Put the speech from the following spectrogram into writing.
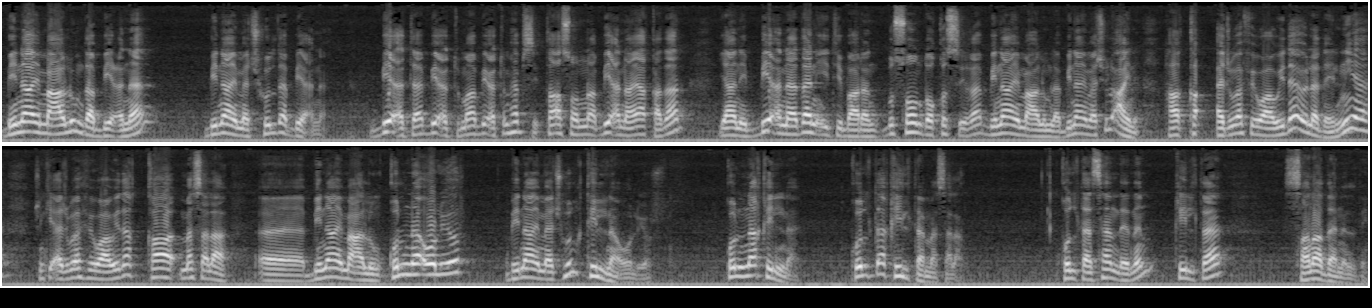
Binay malum da bi'ne. Binay meçhul da bi'ne. Bi'te, bi'tuma, bi'tum hepsi. Ta sonuna bi'naya kadar yani bi'neden itibaren bu son dokuz siga binay malumla binay meçhul aynı. Ha ecvefi vavide öyle değil. Niye? Çünkü ecvefi vavide mesela e, binay malum kulne oluyor. Binay meçhul kilne oluyor. Kulne kilne. Kulte kilte mesela. Kulte sen dedin. Kilte sana denildi.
